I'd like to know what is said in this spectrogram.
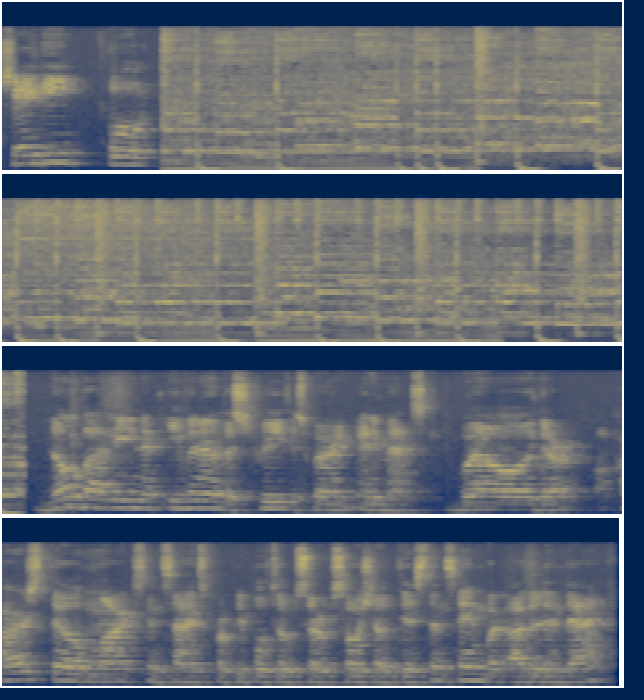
Shady boot. Nobody, not even on the street, is wearing any mask. Well, there are still marks and signs for people to observe social distancing, but other than that,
